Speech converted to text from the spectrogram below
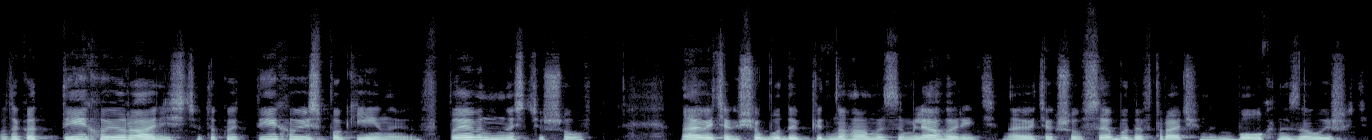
Отака тихою радістю, такою тихою і спокійною, впевненістю, що навіть якщо буде під ногами земля горіть, навіть якщо все буде втрачене, Бог не залишить.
